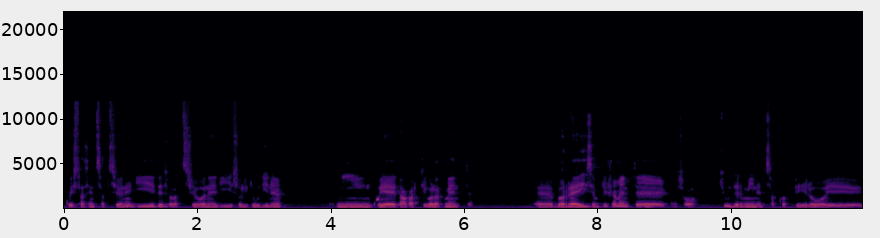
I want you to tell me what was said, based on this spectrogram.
questa sensazione di desolazione, di solitudine mi inquieta particolarmente eh, vorrei semplicemente, che so, chiudermi nel sacco a pelo e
